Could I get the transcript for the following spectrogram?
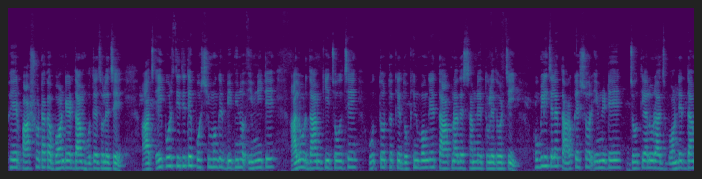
ফের পাঁচশো টাকা বন্ডের দাম হতে চলেছে। আজ এই পরিস্থিতিতে পশ্চিমবঙ্গের বিভিন্ন ইউনিটে আলুর দাম কি চলছে? উত্তর থেকে দক্ষিণবঙ্গে তা আপনাদের সামনে তুলে ধরছি। হুগলি জেলার তারকেশ্বর ইউনিটে জ্যোতি আলুর আজ বন্ডের দাম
